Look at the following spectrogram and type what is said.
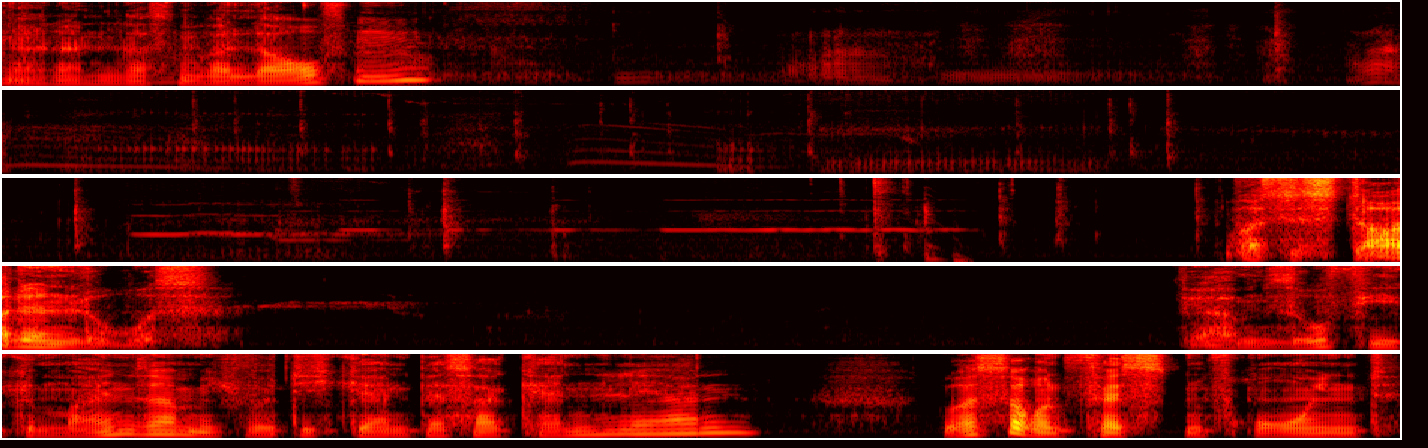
Ja, dann lassen wir laufen. Was ist da denn los? Wir haben so viel gemeinsam, ich würde dich gern besser kennenlernen. Du hast doch einen festen Freund,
